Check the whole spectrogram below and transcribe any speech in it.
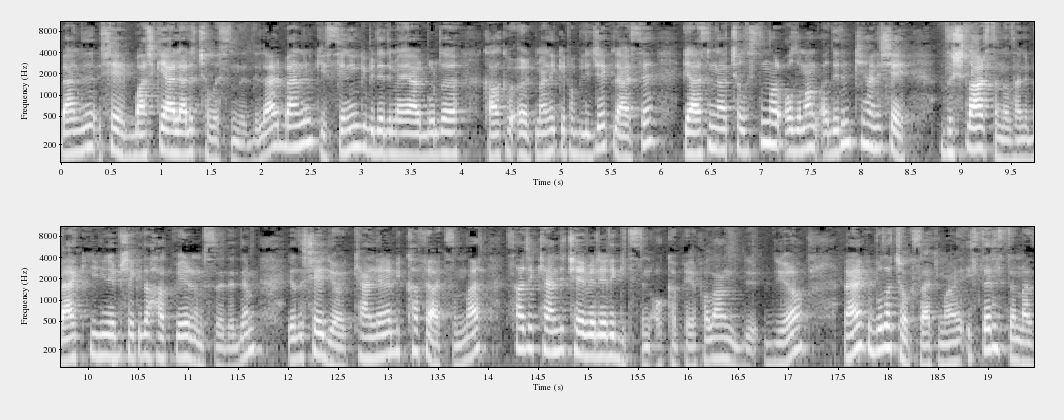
Ben de şey başka yerlerde çalışsın dediler. Ben dedim ki senin gibi dedim eğer burada kalkıp öğretmenlik yapabileceklerse gelsinler çalışsınlar. O zaman dedim ki hani şey dışlarsınız hani belki yine bir şekilde hak veririm size dedim. Ya da şey diyor kendilerine bir kafe açsınlar. Sadece kendi çevreleri gitsin o kafeye falan diyor. Ben ki bu da çok saçma. İster istemez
